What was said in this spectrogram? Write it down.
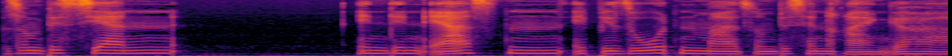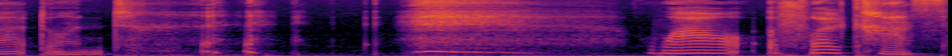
so ein bisschen in den ersten Episoden mal so ein bisschen reingehört und wow, voll krass.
